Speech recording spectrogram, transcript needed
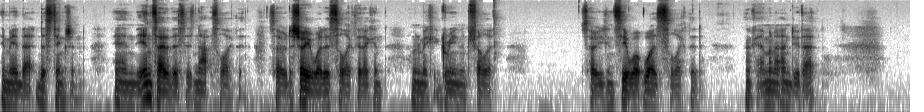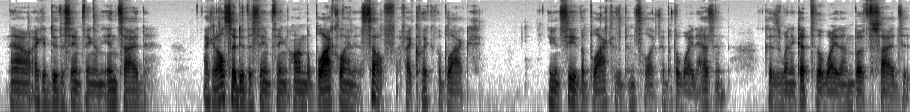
it made that distinction. And the inside of this is not selected. So to show you what is selected, I can I'm going to make it green and fill it. So you can see what was selected. Okay, I'm going to undo that. Now I could do the same thing on the inside. I could also do the same thing on the black line itself. If I click the black, you can see the black has been selected, but the white hasn't because when it got to the white on both sides, it,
